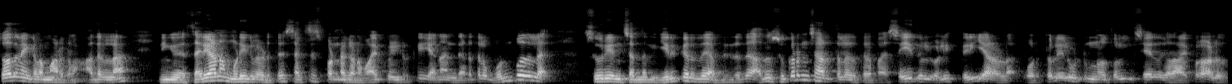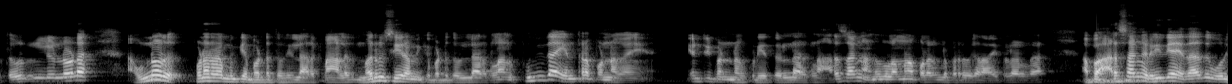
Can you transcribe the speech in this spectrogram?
சோதனை களமாக இருக்கலாம். அதெல்லாம் நீங்கள் சரியான முடிவுகள் எடுத்து சக்ஸஸ் பண்ணுறதுக்கான வாய்ப்புகள் இருக்குது ஏன்னா இந்த இடத்துல ஒன்பதில் சூரியன் சந்திரன் இருக்கிறது அப்படின்றது அதுவும் சுக்கரன் சாரத்தில் இருக்கிறப்ப செய்தொழில் வழி பெரிய அளவில் ஒரு தொழில் விட்டு இன்னொரு தொழில் சேர்த்துக்கிற வாய்ப்போ அல்லது தொழிலோட இன்னொரு புனரமைக்கப்பட்ட தொழிலாக இருக்கலாம் அல்லது மறுசீரமைக்கப்பட்ட தொழிலாக இருக்கலாம் அல்லது புதிதாக என்ட்ரா பண்ண என்ட்ரி பண்ணக்கூடிய தொழிலாக இருக்கலாம். அரசாங்கம் அனுகூலமான பலன்கள் பெறதுக்கான வாய்ப்புகள் இருக்கலாம் அப்போ அரசாங்க ரீதியாக ஏதாவது ஒரு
